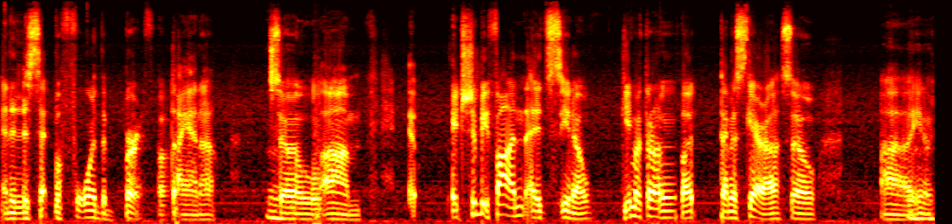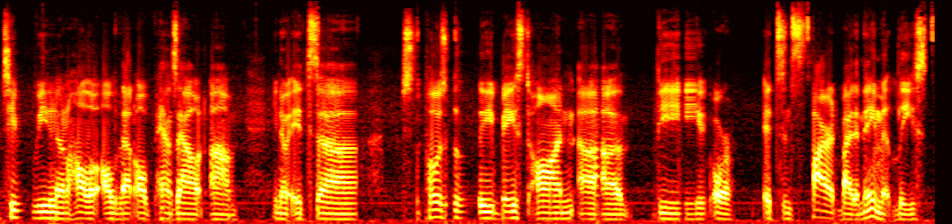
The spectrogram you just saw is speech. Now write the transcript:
and it is set before the birth of Diana. So um, it, it should be fun. It's you know Game of Thrones, but Themyscira. So uh, you know TV and all, all of that all pans out. Um, you know it's uh, supposedly based on uh, the or it's inspired by the name at least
